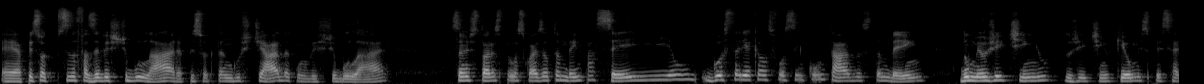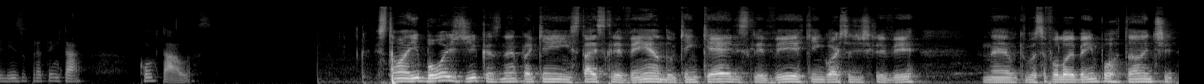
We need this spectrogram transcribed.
É, a pessoa que precisa fazer vestibular, a pessoa que está angustiada com o vestibular. São histórias pelas quais eu também passei e eu gostaria que elas fossem contadas também do meu jeitinho, do jeitinho que eu me especializo para tentar contá-las. Estão aí boas dicas, né, para quem está escrevendo, quem quer escrever, quem gosta de escrever, né? O que você falou é bem importante.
